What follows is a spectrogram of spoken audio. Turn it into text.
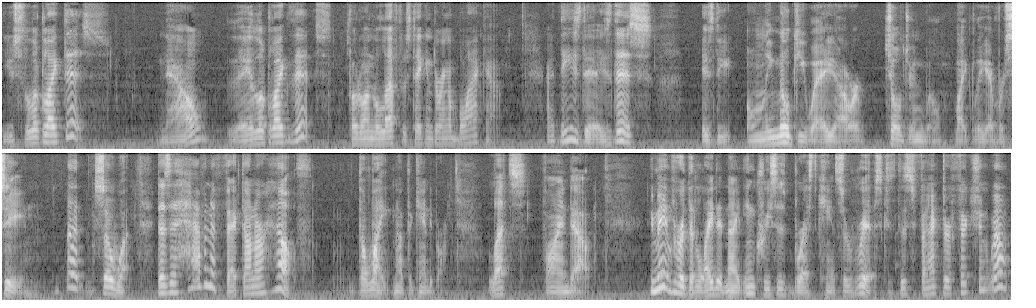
used to look like this. Now they look like this. photo on the left was taken during a blackout. Right, these days, this is the only Milky Way our children will likely ever see. But so what? Does it have an effect on our health? The light, not the candy bar. Let's find out. You may have heard that light at night increases breast cancer risk. Is this fact or fiction? Well,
